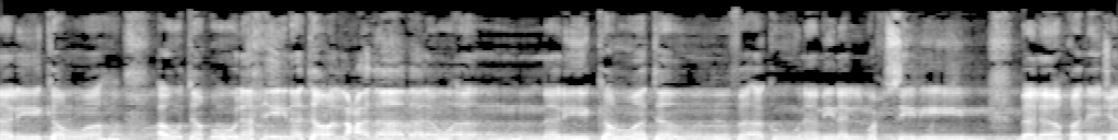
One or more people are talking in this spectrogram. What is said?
لي كروة أو تقول حين ترى العذاب لو أن لي كروة فأكون من المحسنين. بلى قد جاءتك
